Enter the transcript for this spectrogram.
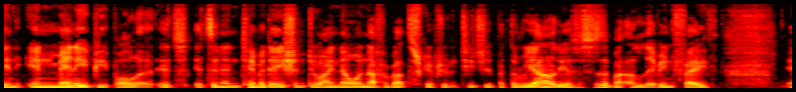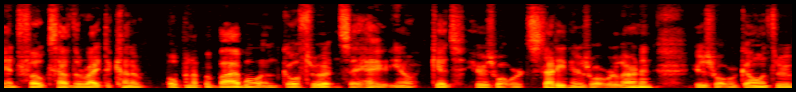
in in many people it's it's an intimidation. Do i know enough about the scripture to teach it? But the reality is this is about a living faith and folks have the right to kind of open up a bible and go through it and say hey you know kids here's what we're studying here's what we're learning here's what we're going through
